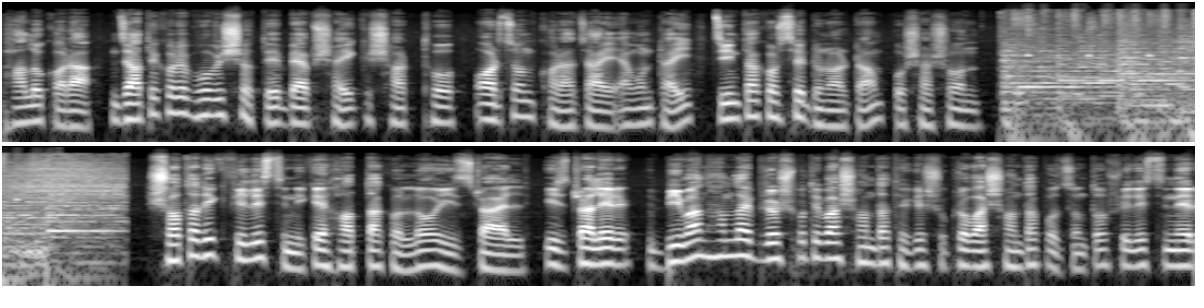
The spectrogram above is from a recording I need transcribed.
ভালো করা, যাতে করে ভবিষ্যতে ব্যবসায়িক স্বার্থ অর্জন করা যায়, এমনটাই চিন্তা করছে ডোনাল্ড ট্রাম্প প্রশাসন। শতাধিক ফিলিস্তিনিকে হত্যা করল ইসরায়েল। ইসরায়েলের বিমান হামলায় বৃহস্পতিবার সন্ধ্যা থেকে শুক্রবার সন্ধ্যা পর্যন্ত ফিলিস্তিনের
